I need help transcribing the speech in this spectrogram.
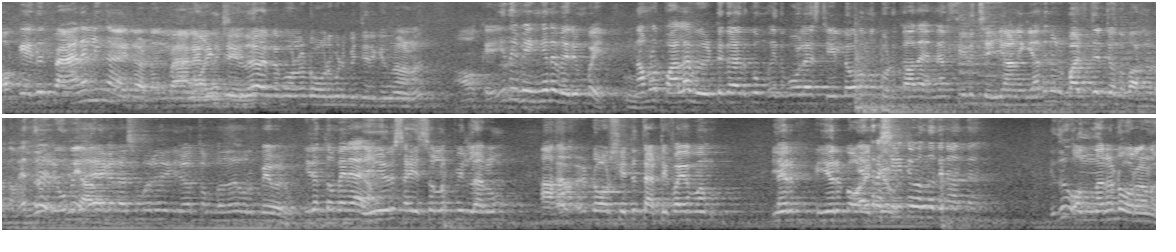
ഓക്കെ ഇത് പാനലിംഗ് ആയിട്ടാണ് പാനലിംഗ് ചെയ്ത് അതിന്റെ മുകളിൽ ഡോർ പിടിപ്പിച്ചിരിക്കുന്നതാണ്. ഓക്കെ ഇത് ഇങ്ങനെ വരുമ്പോ നമ്മൾ പല വീട്ടുകാർക്കും ഇതുപോലെ സ്റ്റീൽ ഡോർ ഒന്നും കൊടുക്കാതെ എൻ എഫ് സിയിൽ ചെയ്യുകയാണെങ്കിൽ അതിനൊരു ബഡ്ജറ്റ് ഒന്ന് പറഞ്ഞു കൊടുക്കാം എത്ര രൂപയാണ് ഏകദേശം ഒരു ഇരുപത്തി ഒമ്പത് ഉറുപ്പ്യ വരും. ഇരുപത്തി ഈ ഒരു സൈസുള്ള പില്ലറും door sheet thirty five M ഈ ഒരു ഈ ഒരു ക്വാളിറ്റി ഷീറ്റ് വന്നതിനകത്ത് ഇത് ഒന്നര ഡോറാണ്.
